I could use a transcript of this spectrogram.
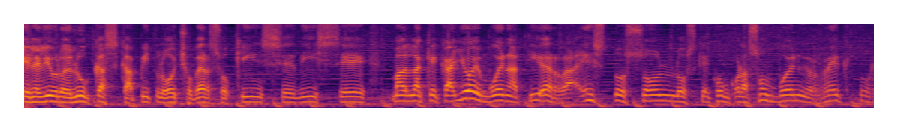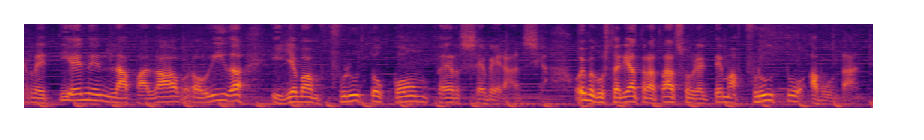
En el libro de Lucas capítulo 8 verso 15 dice, mas la que cayó en buena tierra, estos son los que con corazón bueno y recto retienen la palabra oída y llevan fruto con perseverancia. Hoy me gustaría tratar sobre el tema fruto abundante.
